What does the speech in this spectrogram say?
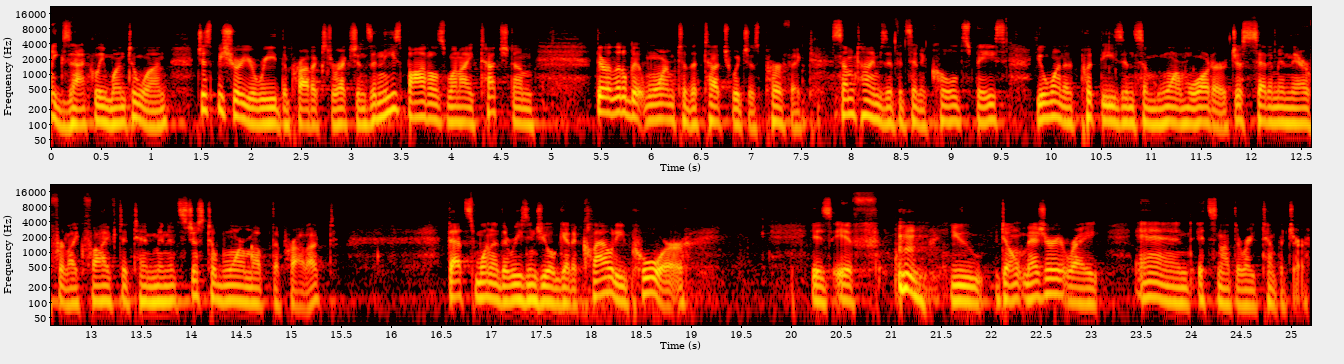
Exactly, one to one. Just be sure you read the product's directions. And these bottles, when I touched them, they're a little bit warm to the touch, which is perfect. Sometimes if it's in a cold space, you'll want to put these in some warm water. Just set them in there for like five to 10 minutes just to warm up the product. That's one of the reasons you'll get a cloudy pour is if you don't measure it right and it's not the right temperature.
